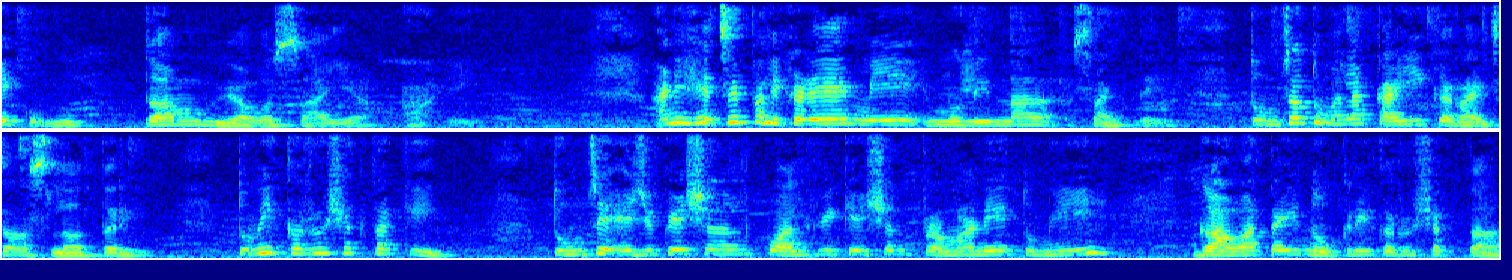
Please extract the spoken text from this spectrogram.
एक उत्तम व्यवसाय आहे. आणि ह्याचे पलीकडे मी मुलींना सांगते तुमचं तुम्हाला काही करायचं असलं तरी तुम्ही करू शकता की? तुमचे एज्युकेशनल क्वालिफिकेशनप्रमाणे तुम्ही गावातही नोकरी करू शकता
